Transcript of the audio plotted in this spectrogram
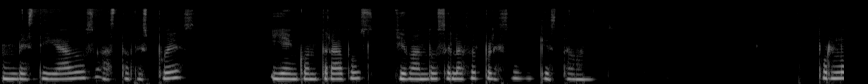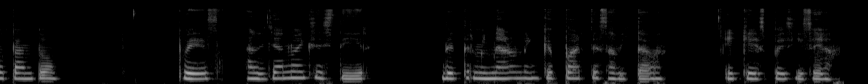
investigados hasta después y encontrados llevándose la sorpresa de que estaban aquí. Por lo tanto, pues al ya no existir, determinaron en qué partes habitaban y qué especies eran.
